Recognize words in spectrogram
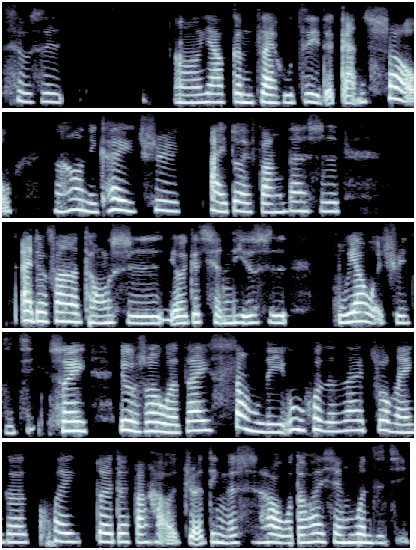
是不是，嗯，要更在乎自己的感受，然后你可以去爱对方，但是爱对方的同时，有一个前提就是。不要委屈自己，所以，例如说我在送礼物或者在做每一个会对对方好的决定的时候，我都会先问自己：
